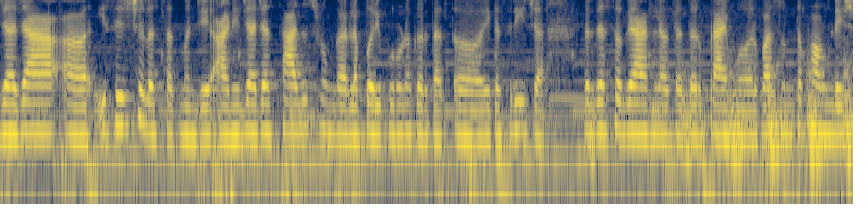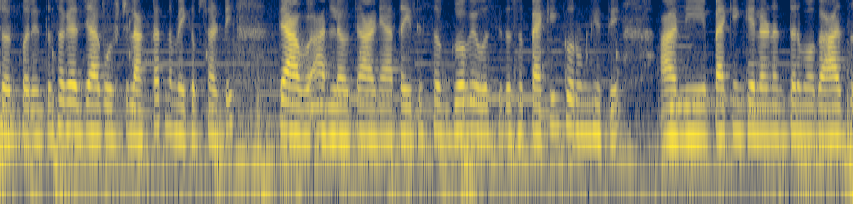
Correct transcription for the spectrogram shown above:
ज्या ज्या इसेन्शियल असतात म्हणजे आणि ज्या ज्या साज शृंगारला परिपूर्ण करतात एका स्त्रीच्या तर त्या सगळ्या आणल्या होत्या. तर प्रायमरपासून तर फाउंडेशनपर्यंत सगळ्या ज्या गोष्टी लागतात ना मेकअपसाठी त्या आणल्या होत्या. आणि आता इथे सगळं व्यवस्थित असं पॅकिंग करून घेते. आणि पॅकिंग केल्यानंतर मग आज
